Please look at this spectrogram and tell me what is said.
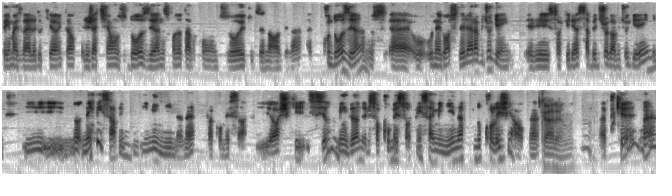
bem mais velha do que eu, então ele já tinha uns 12 anos quando eu tava com 18, 19, né? Com 12 anos, é, o, o, negócio dele era videogame. Ele só queria saber de jogar videogame e, e nem pensava em, em, menina, né? Pra começar. E eu acho que, se eu não me engano, ele só começou a pensar em menina no colegial, né? Caramba. É porque, né?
